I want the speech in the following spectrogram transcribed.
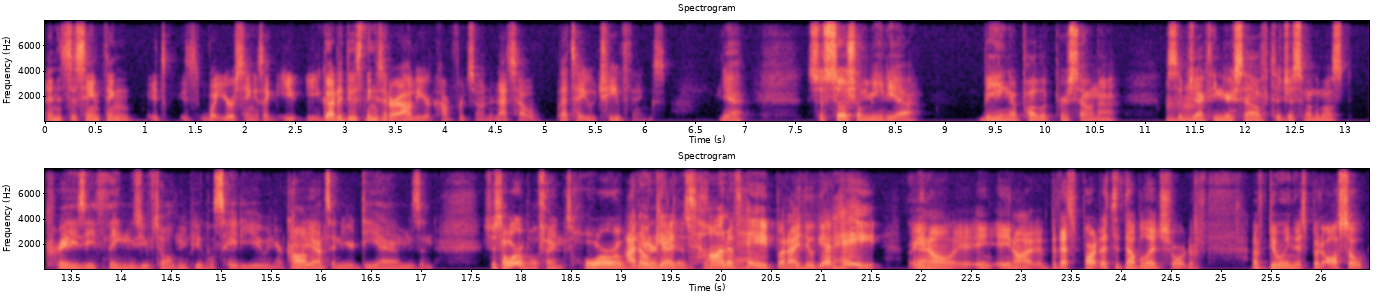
and it's the same thing it's, it's what you're saying it's like you, you got to do things that are out of your comfort zone and that's how that's how you achieve things Yeah. So social media, being a public persona, mm-hmm. subjecting yourself to just some of the most crazy things you've told me people say to you in your Oh, yeah. comments and your DMs and just horrible things. Horrible. I don't get a ton of hate, but I do get hate. Yeah. You know, eh, eh, you know, but that's part. That's a double edged sword of of doing this. But also,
